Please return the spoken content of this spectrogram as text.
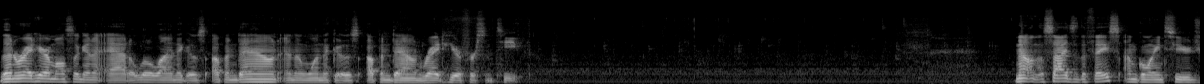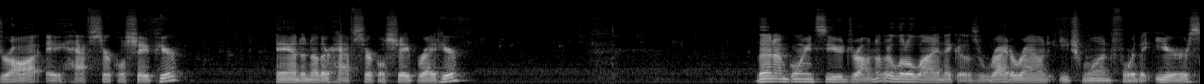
Then right here, I'm also going to add a little line that goes up and down, and then one that goes up and down right here for some teeth. Now on the sides of the face, I'm going to draw a half circle shape here and another half circle shape right here. Then I'm going to draw another little line that goes right around each one for the ears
